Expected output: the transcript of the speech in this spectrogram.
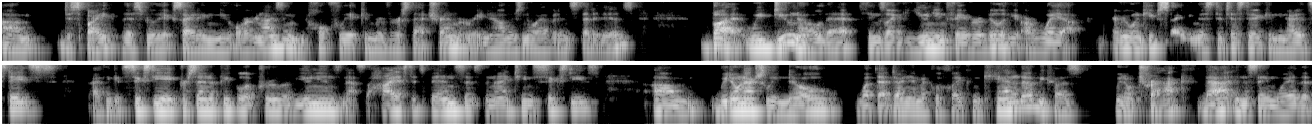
um, despite this really exciting new organizing. And hopefully, it can reverse that trend, but right now, there's no evidence that it is. But we do know that things like union favorability are way up. Everyone keeps citing this statistic in the United States. I think it's 68% of people approve of unions, and that's the highest it's been since the 1960s. Um, we don't actually know what that dynamic looks like in Canada because we don't track that in the same way that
